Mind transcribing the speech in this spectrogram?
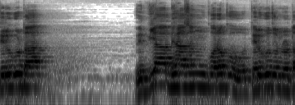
తిరుగుట విద్యాభ్యాసం కొరకు తిరుగుతుండుట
